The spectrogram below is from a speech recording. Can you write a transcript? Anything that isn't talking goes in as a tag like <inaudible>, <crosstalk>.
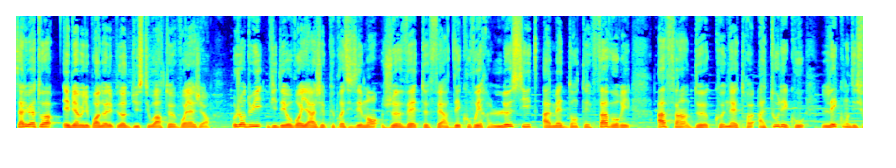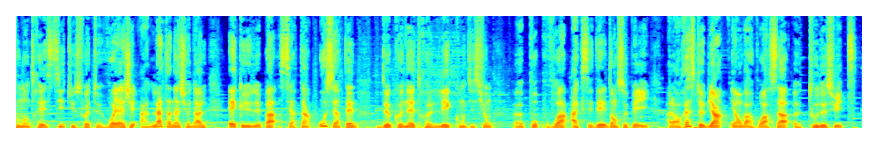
Salut à toi et bienvenue pour un nouvel épisode du Stewart Voyageur. Aujourd'hui, vidéo voyage et plus précisément, je vais te faire découvrir le site à mettre dans tes favoris afin de connaître à tous les coups les conditions d'entrée si tu souhaites voyager à l'international et que tu n'es pas certain ou certaine de connaître les conditions euh, pour pouvoir accéder dans ce pays. Alors reste bien et on va voir ça euh, tout de suite.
